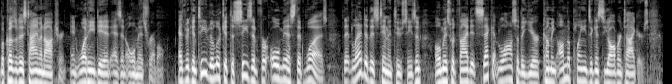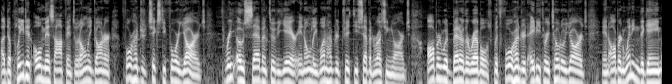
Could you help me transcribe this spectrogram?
because of his time in Oxford and what he did as an Ole Miss Rebel. As we continue to look at the season for Ole Miss that was, that led to this 10 2 season, Ole Miss would find its second loss of the year coming on the plains against the Auburn Tigers. A depleted Ole Miss offense would only garner 464 yards 307 through the air and only 157 rushing yards. Auburn would better the Rebels with 483 total yards and Auburn winning the game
